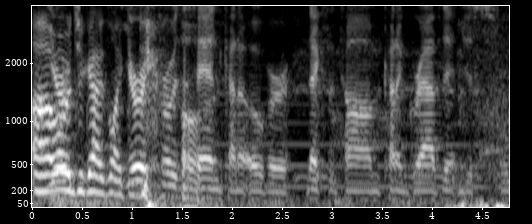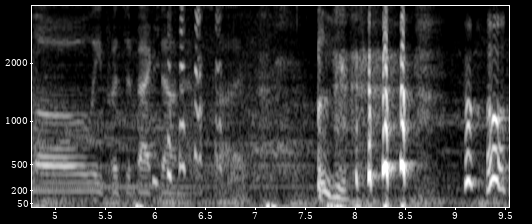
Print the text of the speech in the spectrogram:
Uh, what would you guys like to Yurik do? throws his hand kind of over next to Tom, kind of grabs it and just slowly puts it back down to his side.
